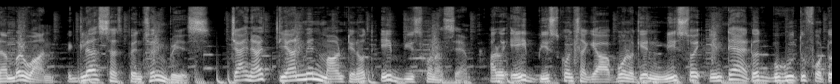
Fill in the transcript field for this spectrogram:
Number one glass suspension bridge চাইনাৰ তিয়ানমেন মাউণ্টেইনত এই ব্ৰিজখন আছে। আৰু এই ব্ৰিজখন চাগে আপোনালোকে নিশ্চয় ইণ্টাৰনেটত বহুতো ফটো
